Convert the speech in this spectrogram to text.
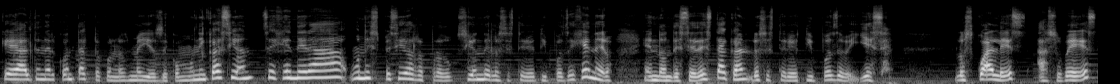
que al tener contacto con los medios de comunicación se genera una especie de reproducción de los estereotipos de género, en donde se destacan los estereotipos de belleza, los cuales, a su vez,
